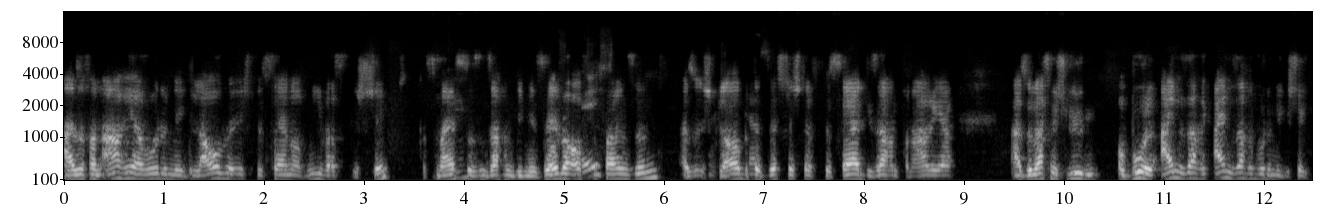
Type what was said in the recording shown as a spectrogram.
Also von Aria wurde mir, glaube ich, bisher noch nie was geschickt. Das meiste sind Sachen, die mir selber aufgefallen sind. Also ich glaube tatsächlich, dass bisher die Sachen von Aria, also lass mich lügen, obwohl eine Sache, eine Sache wurde mir geschickt.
